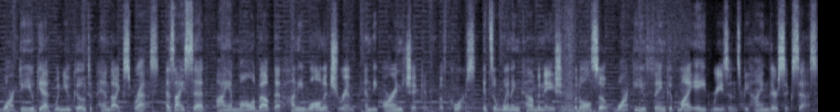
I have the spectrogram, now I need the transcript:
what do you get when you go to Panda Express? As I said, I am all about that honey walnut shrimp and the orange chicken, of course. It's a winning combination, but also, what do you think of my 8 reasons behind their success?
